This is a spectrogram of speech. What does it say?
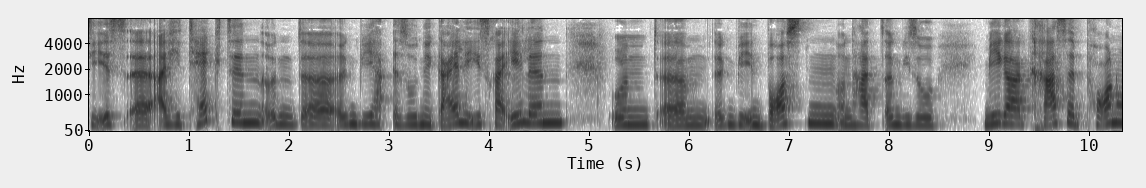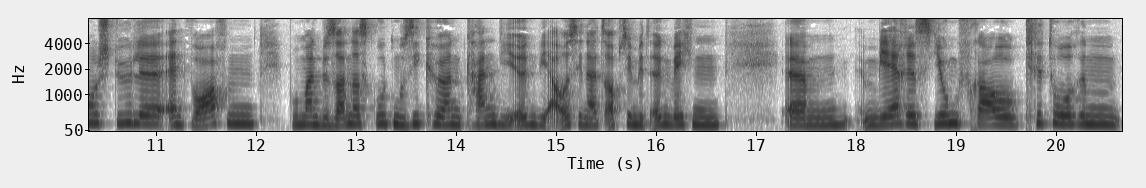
Die ist äh, Architektin und äh, irgendwie so eine geile Israelin und ähm, irgendwie in Boston und hat irgendwie so mega krasse Pornostühle entworfen, wo man besonders gut Musik hören kann, die irgendwie aussehen, als ob sie mit irgendwelchen ähm, Meeresjungfrau Klitoren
